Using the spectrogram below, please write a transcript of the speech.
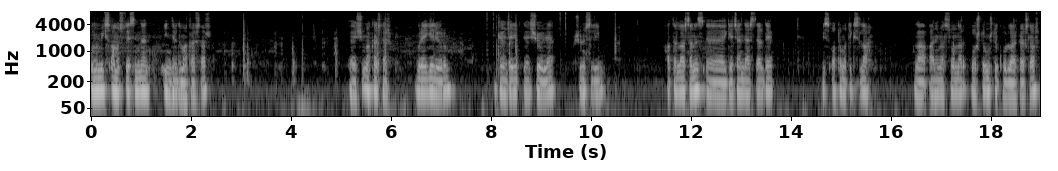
Bunu Mix Ama sitesinden indirdim arkadaşlar. Ee, şimdi arkadaşlar buraya geliyorum. İlk öncelikle şöyle şunu sileyim. Hatırlarsanız e, geçen derslerde biz otomatik silahla animasyonlar oluşturmuştuk burada arkadaşlar.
